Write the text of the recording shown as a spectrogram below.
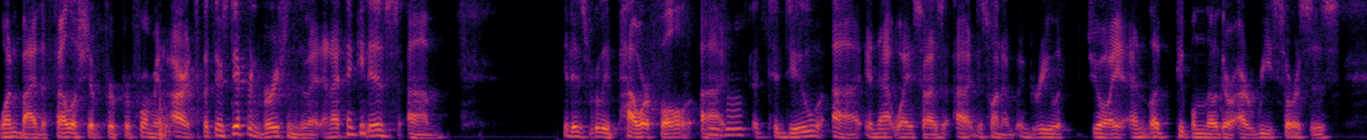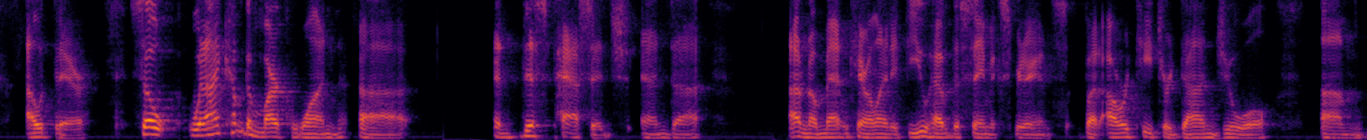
one by the Fellowship for Performing Arts, but there's different versions of it. And I think it is, um, it is really powerful uh, Mhm. to do uh, in that way. So I, was, I just want to agree with Joy and let people know there are resources out there. So when I come to Mark 1 uh, and this passage, and uh, I don't know, Matt and Karoline, if you have the same experience, but our teacher, Don Juel, um,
